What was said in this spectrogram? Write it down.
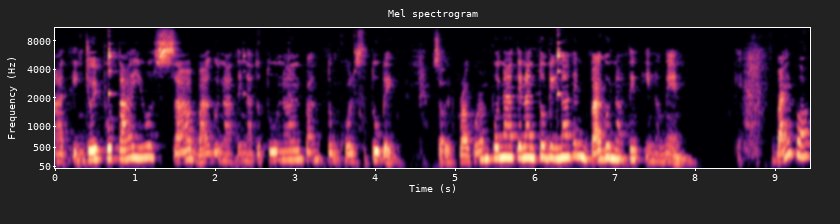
at enjoy po tayo sa bago natin natutunan pang tungkol sa tubig. So i-program po natin ang tubig natin bago natin inumin. Okay. Bye po!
